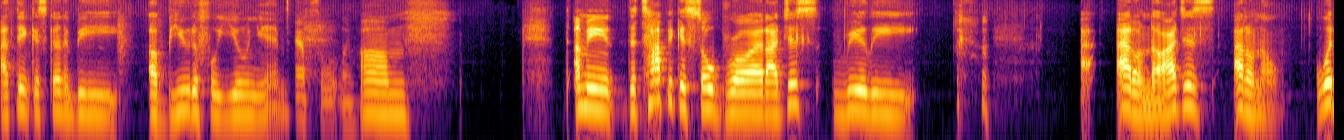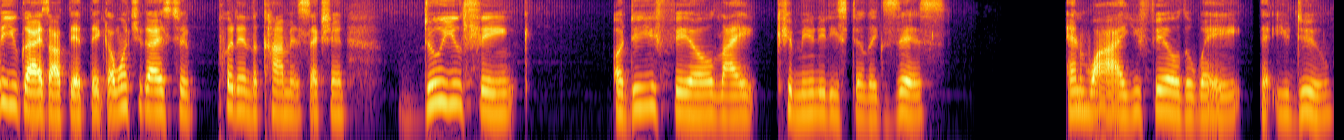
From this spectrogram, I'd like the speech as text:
I think it's going to be a beautiful union. Absolutely. Um, I mean, the topic is so broad. I just really, I, I don't know. I just, I don't know. What do you guys out there think? I want you guys to put in the comment section. Do you think, or do you feel like community still exists, and why you feel the way that you do,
